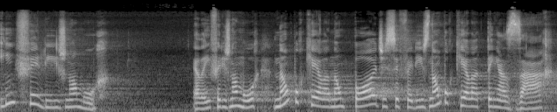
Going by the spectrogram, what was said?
infeliz no amor. Ela é infeliz no amor, não porque ela não pode ser feliz, não porque ela tem azar,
